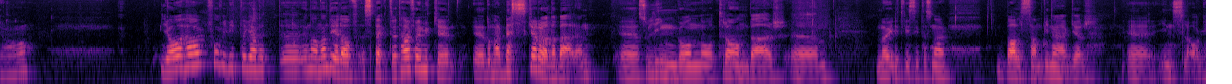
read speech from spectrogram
ja. Ja, här får vi lite grann ett, eh, en annan del av spektret. Här får vi mycket eh, de här beska röda bären. Så lingon och tranbär. Ehm, Möjligtvis lite sån här balsamvinäger eh, inslag.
